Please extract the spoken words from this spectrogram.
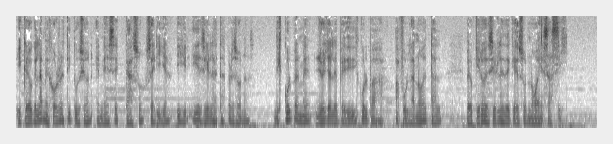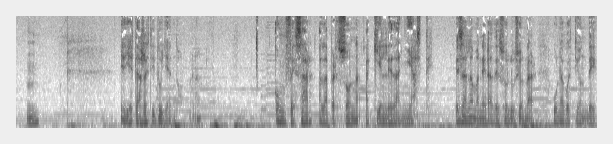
Y creo que la mejor restitución en ese caso sería ir y decirle a estas personas, discúlpenme, yo ya le pedí disculpas a, fulano de tal, pero quiero decirles de que eso no es así. ¿Mm? Y ahí estás restituyendo confesar a la persona a quien le dañaste. Esa es la manera de solucionar una cuestión de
